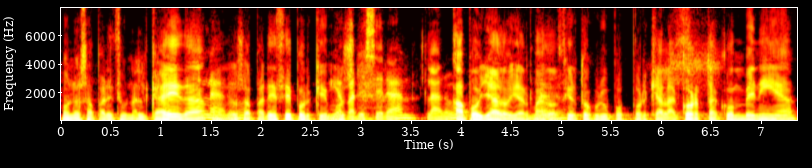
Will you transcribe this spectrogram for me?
o nos aparece una Al Qaeda o nos aparece porque hemos aparecerán, claro. apoyado y armado Claro. ciertos grupos porque a la corta convenía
